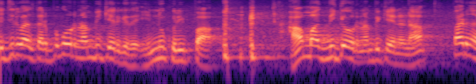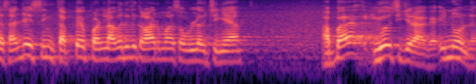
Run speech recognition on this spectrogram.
கெஜ்ரிவால் தரப்புக்கு ஒரு நம்பிக்கை இருக்குது. இன்னும் குறிப்பாக ஆம் ஆத்மிக்கு ஒரு நம்பிக்கை என்னென்னா பாருங்கள் சஞ்சய் சிங் தப்பே பண்ணல. அவர் இதுக்கு ஆறு மாதம் உள்ளே வச்சிங்க? அப்போ யோசிக்கிறாங்க. இன்னொன்று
